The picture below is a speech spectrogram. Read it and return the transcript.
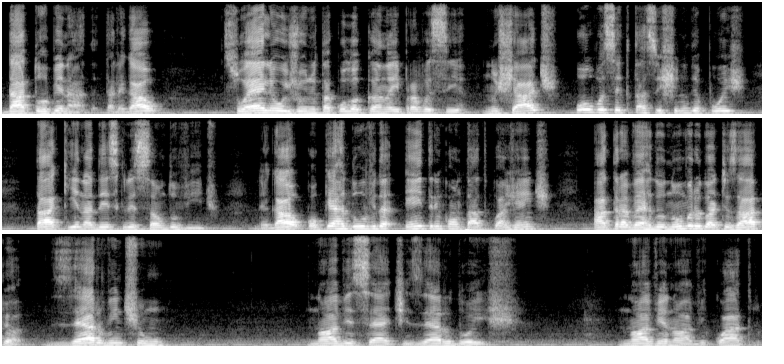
da Turbinada, tá legal? Suelen ou Júnior tá colocando aí para você no chat, ou você que está assistindo depois, tá aqui na descrição do vídeo. Legal? Qualquer dúvida, entre em contato com a gente através do número do WhatsApp, ó, 021 9702 994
